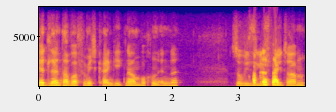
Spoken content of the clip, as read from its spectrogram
Atlanta war für mich kein Gegner am Wochenende, so wie sie gespielt haben.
